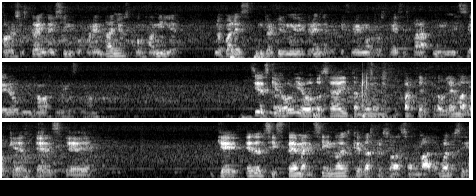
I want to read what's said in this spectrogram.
sobre sus 35, 40 años con familia, lo cual es un perfil muy diferente a lo que se ve en otros países para un mesero, un trabajo de restaurante. Sí, es que obvio, o sea, ahí también parte del problema lo que es, es eh, que es el sistema en sí, no es que las personas son malas. Bueno, sí,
